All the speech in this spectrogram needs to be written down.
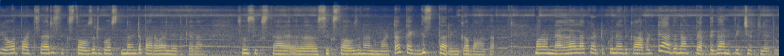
ప్యూర్ పట్టు శారీ సిక్స్ థౌజండ్కి వస్తుందంటే పర్వాలేదు కదా. సో సిక్స్ సిక్స్ థౌజండ్ అనమాట తగ్గిస్తారు ఇంకా బాగా. మనం నెల నెల కట్టుకునేది కాబట్టి అది నాకు పెద్దగా అనిపించట్లేదు.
